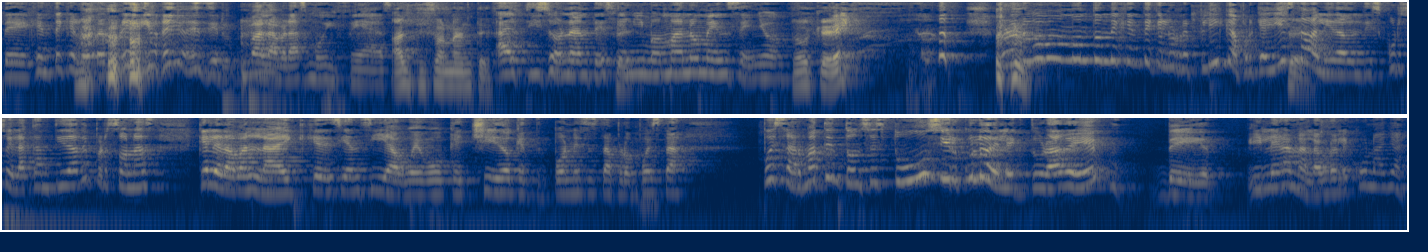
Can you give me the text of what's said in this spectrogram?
de gente que lo reprende. Iba a decir palabras muy feas. Altisonantes. Altisonantes que Sí. mi mamá no me enseñó. Ok. Pero luego hubo un montón de gente que lo replica, porque ahí Sí. está validado el discurso y la cantidad de personas que le daban like, que decían sí, a huevo, qué chido que te pones esta propuesta. Pues ármate entonces tu círculo de lectura de. de y lean a Laura Lecuna ya.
